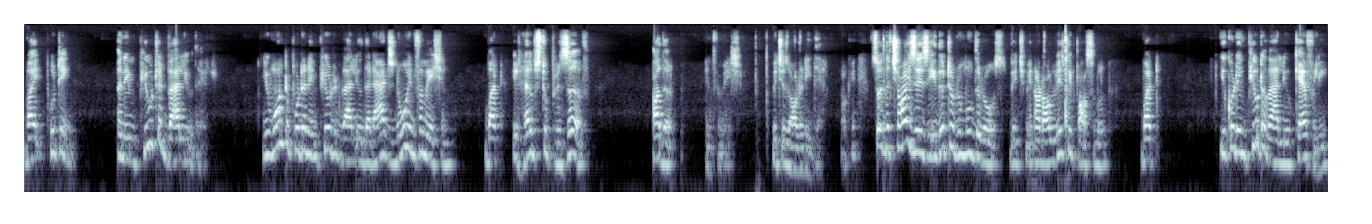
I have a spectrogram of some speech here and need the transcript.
by putting an imputed value there. You want to put an imputed value that adds no information, but it helps to preserve other information, which is already there. Okay, so the choice is either to remove the rows, which may not always be possible, but you could impute a value carefully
